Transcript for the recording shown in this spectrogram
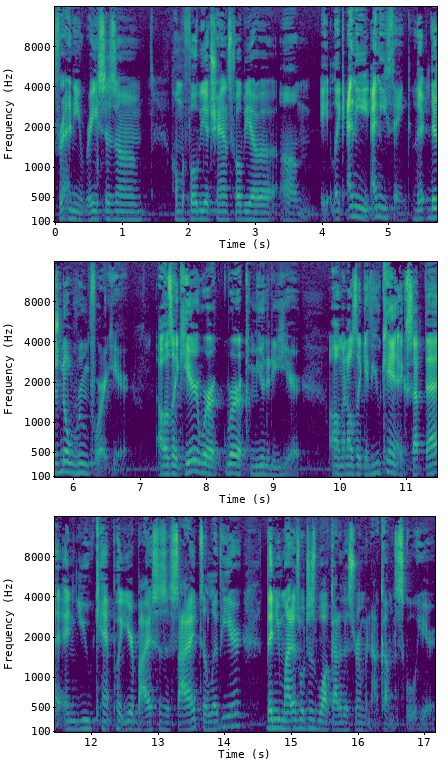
for any racism, homophobia, transphobia, um, like any anything. There, there's no room for it here. I was like, here we're we're a community here, um, and I was like, if you can't accept that and you can't put your biases aside to live here, then you might as well just walk out of this room and not come to school here.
